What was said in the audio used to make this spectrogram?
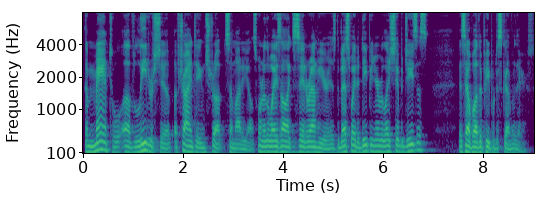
the mantle of leadership of trying to instruct somebody else. One of the ways I like to say it around here is the best way to deepen your relationship with Jesus is help other people discover theirs.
